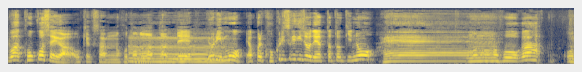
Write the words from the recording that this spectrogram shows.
は高校生がお客さんのほとんどだったんで、うん。よりもやっぱり国立劇場でやった時のものの方がお大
